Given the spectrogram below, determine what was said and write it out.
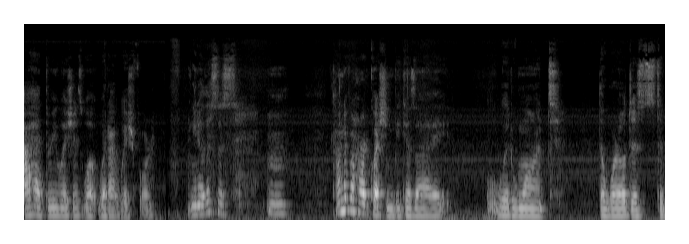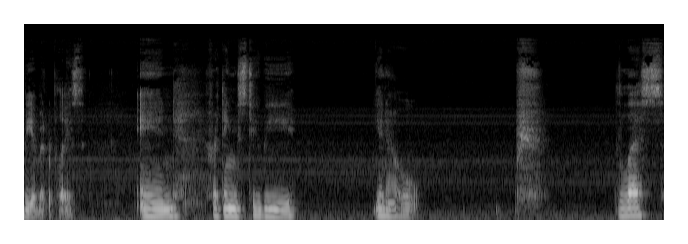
I had three wishes, what would I wish for? You know, this is mm, kind of a hard question because I would want the world just to be a better place and for things to be, you know, less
